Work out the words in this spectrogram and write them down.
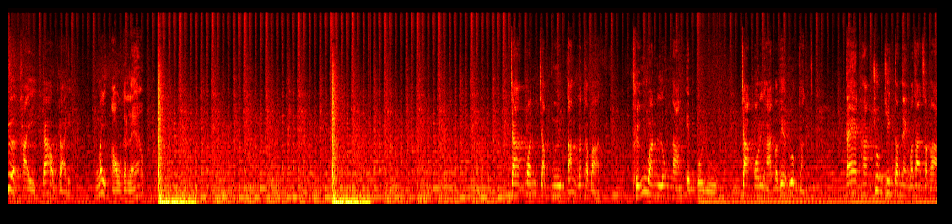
พื่อไทยก้าวไกลไม่เอากันแล้ว จากวันจับมือตั้งรัฐบาล ถึงวันลงนาม MOU จะบริหารประเทศร่วมกัน แตกหักช่วงชิงตำแหน่งประธานสภา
